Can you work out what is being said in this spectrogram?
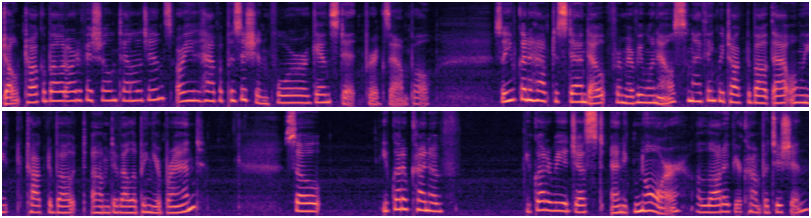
don't talk about artificial intelligence or you have a position for or against it, for example. So you're going to have to stand out from everyone else. And I think we talked about that when we talked about um, developing your brand. So you've got to kind of you've got to readjust and ignore a lot of your competition.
